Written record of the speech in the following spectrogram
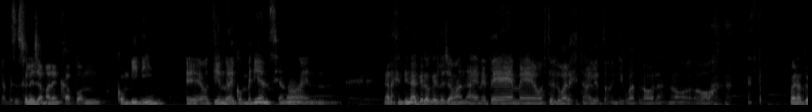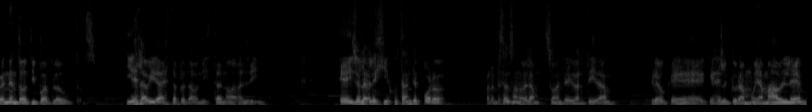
lo que se suele llamar en Japón convini, eh, o tienda de conveniencia, ¿no? En, Argentina creo que lo llaman AMPM o estos lugares que están abiertos 24 horas, ¿no? bueno, que venden todo tipo de productos. Y es la vida de esta protagonista, ¿no? Allí. Eh, yo la elegí justamente por, para empezar, es una novela sumamente divertida. Creo que, es de lectura muy amable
